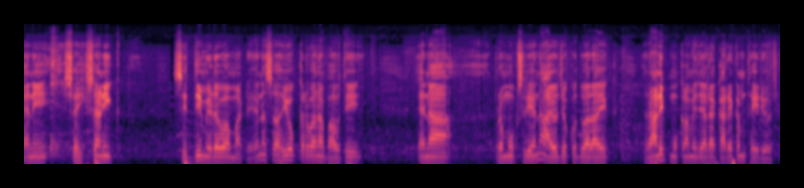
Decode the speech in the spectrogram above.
એની શૈક્ષણિક સિદ્ધિ મેળવવા માટે એને સહયોગ કરવાના ભાવથી એના પ્રમુખશ્રી અને આયોજકો દ્વારા એક રાણીપ મુકામે જ્યારે આ કાર્યક્રમ થઈ રહ્યો છે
